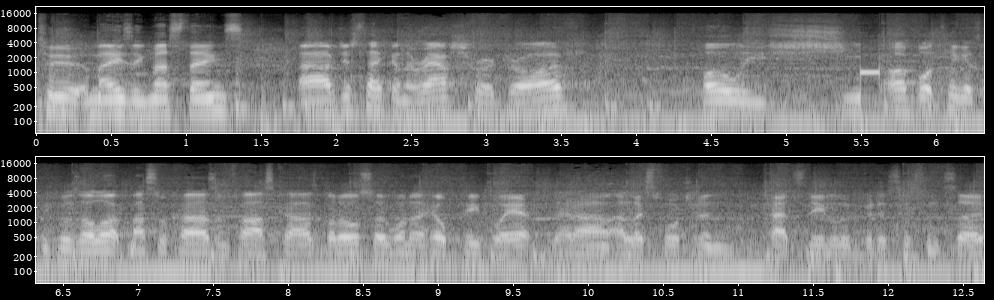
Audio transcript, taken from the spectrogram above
two amazing Mustangs. Uh, I've just taken the Roush for a drive. Holy shit. I bought tickets because I like muscle cars and fast cars, but I also want to help people out that uh, are less fortunate and perhaps need a little bit of assistance. So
